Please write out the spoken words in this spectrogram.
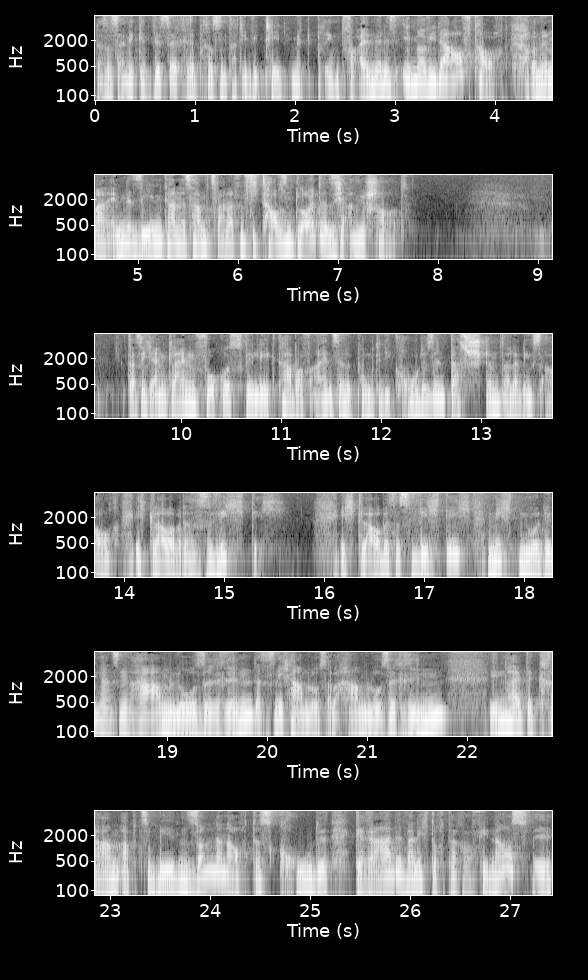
dass es eine gewisse Repräsentativität mitbringt. Vor allem, wenn es immer wieder auftaucht. Und wenn man am Ende sehen kann, es haben 250.000 Leute sich angeschaut. Dass ich einen kleinen Fokus gelegt habe auf einzelne Punkte, die krude sind, das stimmt allerdings auch. Ich glaube aber, das ist wichtig, ich glaube, es ist wichtig, nicht nur den ganzen harmloseren, das ist nicht harmlos, aber harmloseren Inhaltekram abzubilden, sondern auch das Krude. Gerade weil ich doch darauf hinaus will,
